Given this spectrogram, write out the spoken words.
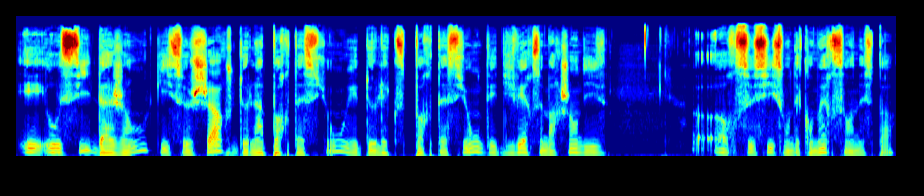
Et aussi d'agents qui se chargent de l'importation et de l'exportation des diverses marchandises. Or, ceux-ci sont des commerçants, n'est-ce pas?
